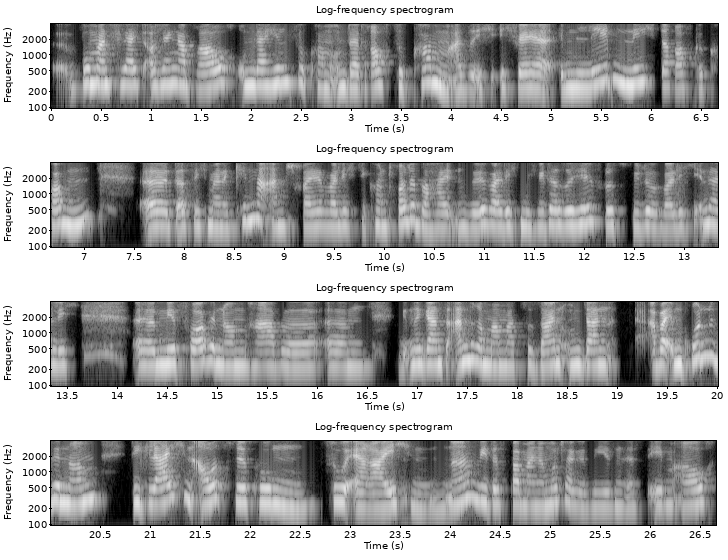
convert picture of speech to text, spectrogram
äh, wo man vielleicht auch länger braucht, um da hinzukommen, um da drauf zu kommen. Also ich, ich wäre im Leben nicht darauf gekommen, äh, dass ich meine Kinder anschreie, weil ich die Kontrolle behalten will, weil ich mich wieder so hilflos fühle, weil ich innerlich äh, mir vorgenommen habe, ähm, eine ganz andere Mama zu sein, um dann aber im Grunde genommen die gleichen Auswirkungen zu erreichen, ne? wie das bei meiner Mutter gewesen ist, eben auch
